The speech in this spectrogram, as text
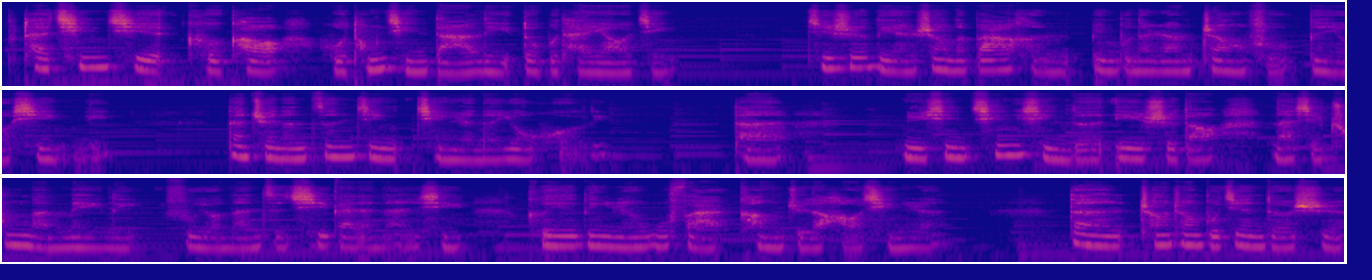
不太亲切、可靠或通情达理都不太要紧。其实脸上的疤痕并不能让丈夫更有吸引力，但却能增进情人的诱惑力。但女性清醒地意识到，那些充满魅力、富有男子气概的男性，可以令人无法抗拒的好情人，但常常不见得是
